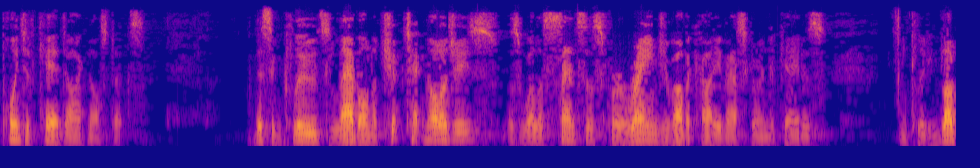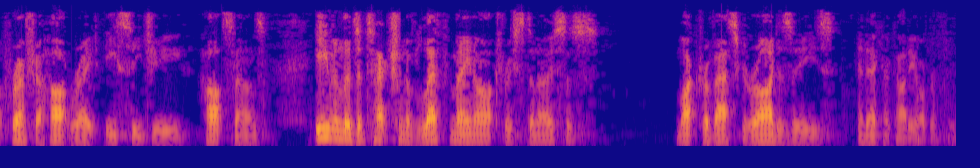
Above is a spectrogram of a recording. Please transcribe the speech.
point-of-care diagnostics. This includes lab-on-a-chip technologies, as well as sensors for a range of other cardiovascular indicators, including blood pressure, heart rate, ECG, heart sounds, even the detection of left main artery stenosis, microvascular eye disease, and echocardiography.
